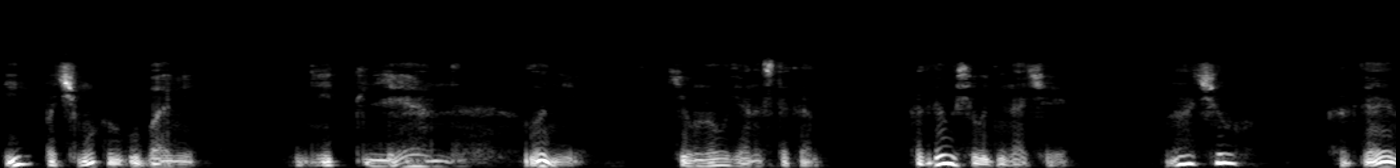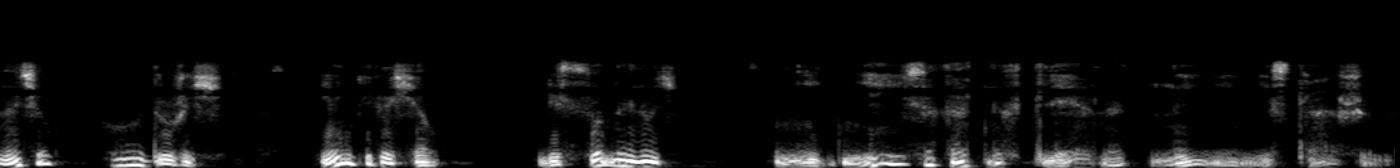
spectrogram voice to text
и почмокал губами. «Нетлен, Лони!» — кивнул я на стакан. «Когда вы сегодня начали?» «Начал? Когда я начал? О, дружище, я не прекращал. Бессонная ночь. Ни дней закатных тлен отныне не страшен,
